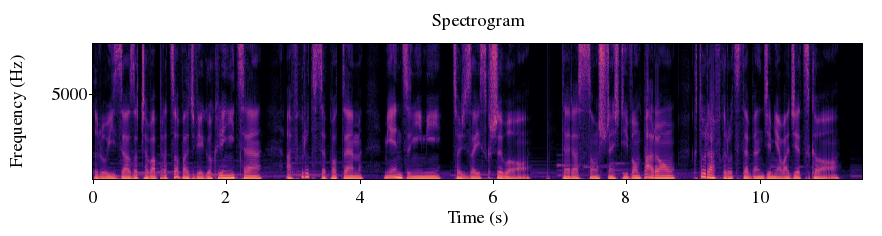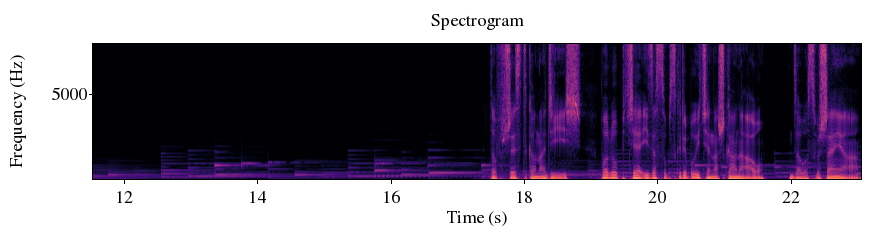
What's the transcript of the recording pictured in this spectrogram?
Luiza zaczęła pracować w jego klinice, a wkrótce potem między nimi coś zaiskrzyło. Teraz są szczęśliwą parą, która wkrótce będzie miała dziecko. To wszystko na dziś. Polubcie i zasubskrybujcie nasz kanał. Do usłyszenia.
